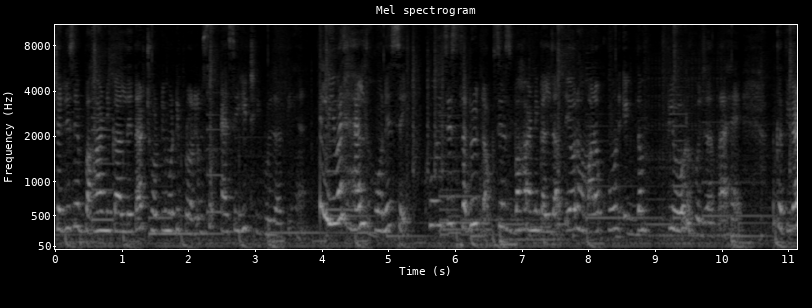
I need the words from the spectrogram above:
शरीर से बाहर निकाल देता है छोटी मोटी प्रॉब्लम्स तो ऐसे ही ठीक हो जाती हैं। लीवर हेल्थ होने से खून से सभी टॉक्सिन्स बाहर निकल जाते हैं और हमारा खून एकदम प्योर हो जाता है। कतीरा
